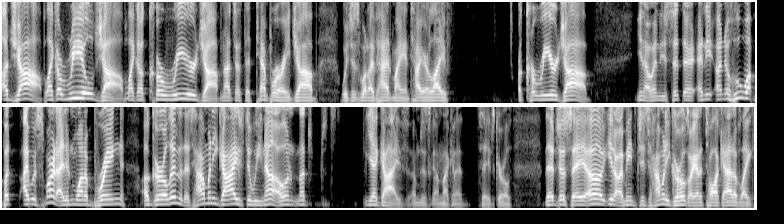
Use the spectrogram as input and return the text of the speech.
a job, like a real job, like a career job, not just a temporary job, which is what I've had my entire life. A career job, you know, and you sit there and, you, and who, but I was smart. I didn't want to bring a girl into this. How many guys do we know? And not, yeah, guys. I'm just, I'm not going to say it's girls that just say, oh, you know, I mean, just how many girls I got to talk out of like,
